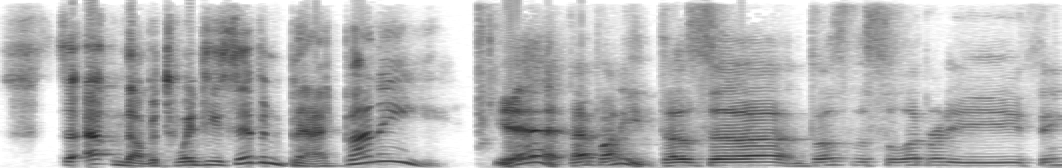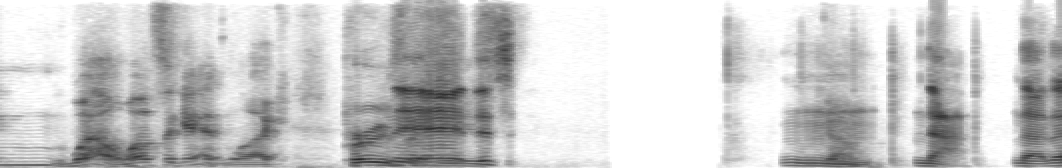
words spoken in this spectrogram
So at number 27, Bad Bunny. Yeah. Bad Bunny does uh, does the celebrity thing well once again. Like proves that Yeah, he's- this. Mm, nah, no, no.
